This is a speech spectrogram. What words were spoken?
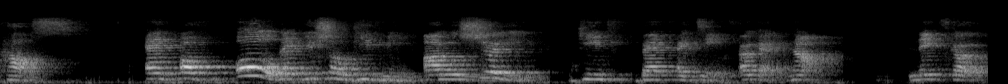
house. And of all that you shall give me, I will surely give back a tenth. Okay, now let's go.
